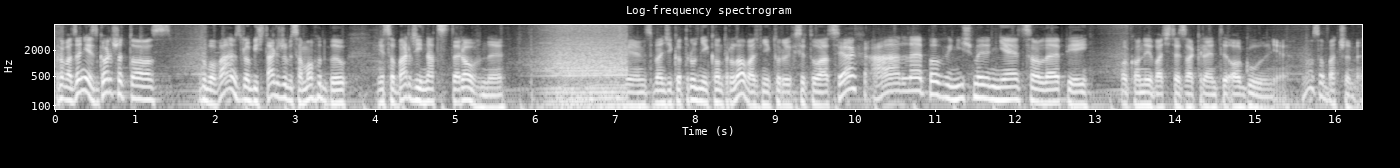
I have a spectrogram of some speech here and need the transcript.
prowadzenie jest gorsze, to spróbowałem zrobić tak, żeby samochód był nieco bardziej nadsterowny. Więc będzie go trudniej kontrolować w niektórych sytuacjach, ale powinniśmy nieco lepiej pokonywać te zakręty ogólnie. No zobaczymy.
